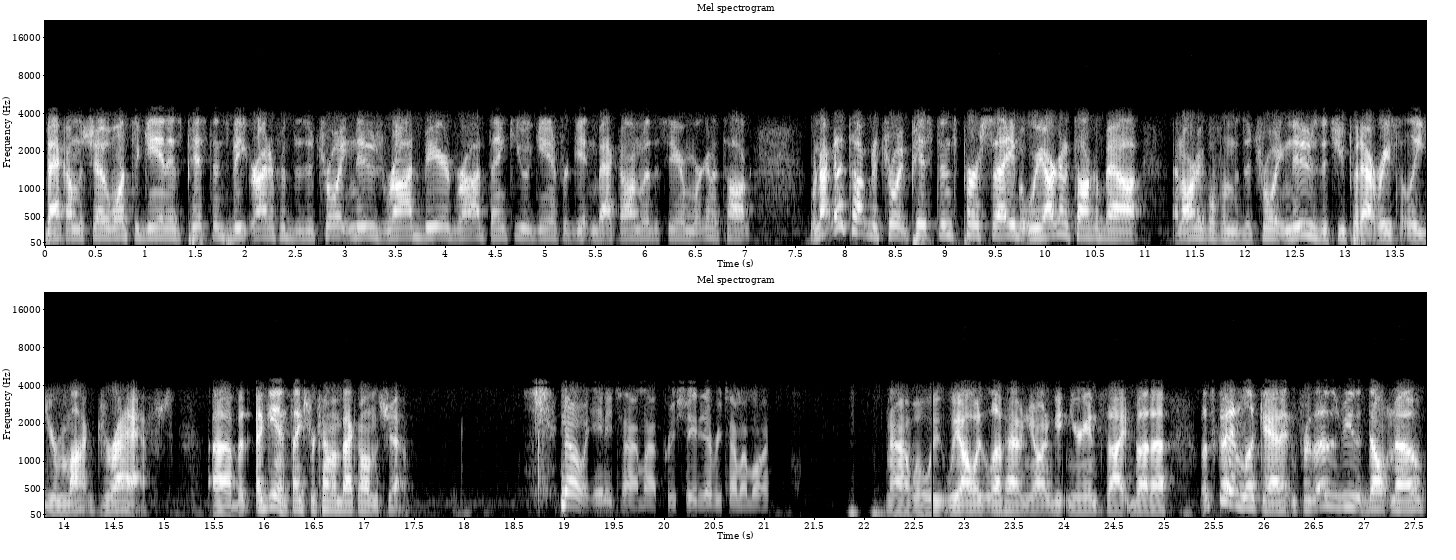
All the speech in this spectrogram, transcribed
Back on the show once again is Pistons beat writer for the Detroit News, Rod Beard. Rod, thank you again for getting back on with us here, and we're going to talk. We're not going to talk Detroit Pistons per se, but we are going to talk about an article from the Detroit News that you put out recently, your mock draft. Uh, but again, thanks for coming back on the show. No, anytime. I appreciate it every time I'm on. Nah, well, we, we always love having you on, getting your insight. But uh, let's go ahead and look at it. And for those of you that don't know,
